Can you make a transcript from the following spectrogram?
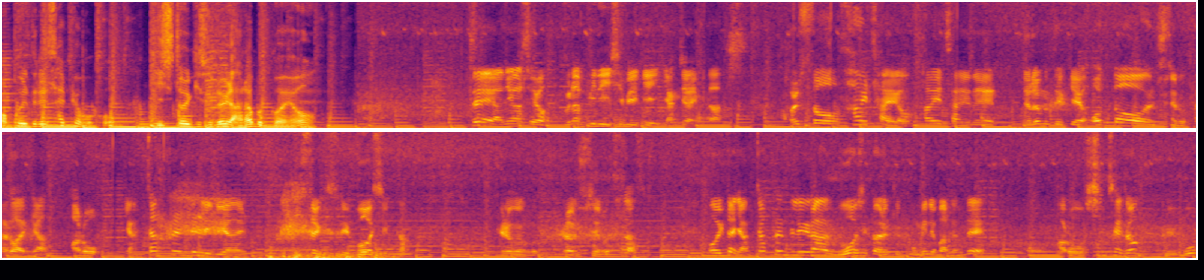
어플들을 살펴보고 디지털 기술을 알아볼 거예요. 네, 안녕하세요. 문화PD 21기 양재아입니다. 벌써 4회차예요. 4회차에는 여러분들께 어떤 주제로 다가왔냐? 바로 약자 프렌들리 위한 디지털 기술이 무엇일까? 그런, 그런 주제로 찾아왔습니다. 어, 일단 약자 프렌들리란 무엇일까 이렇게 고민해 봤는데 어, 바로 신체적 그리고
